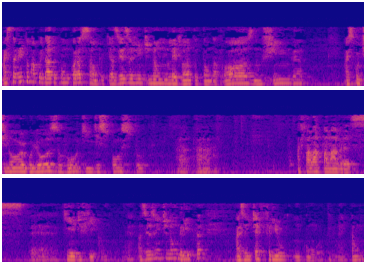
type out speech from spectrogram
Mas também tomar cuidado com o coração, porque às vezes a gente não levanta o tom da voz, não xinga, mas continua orgulhoso, rude, indisposto a, a, a falar palavras é, que edificam. Né? Às vezes a gente não grita, mas a gente é frio um com o outro. Né? Então,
